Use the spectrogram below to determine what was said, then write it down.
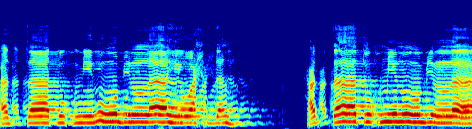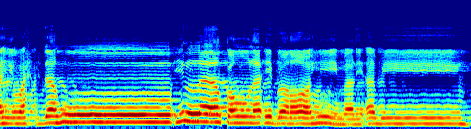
حتى تؤمنوا بالله وحده. حتى تؤمنوا بالله وحده إلا قول إبراهيم لأبيه.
